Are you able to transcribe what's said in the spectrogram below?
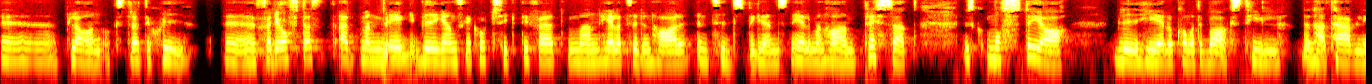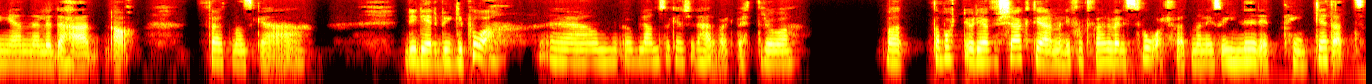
eh, plan och strategi. Eh, för det är oftast att man blir ganska kortsiktig för att man hela tiden har en tidsbegränsning eller man har en press att nu måste jag bli hel och komma tillbaks till den här tävlingen eller det här, ja, för att man ska... Det är det det bygger på. Ehm, och ibland så kanske det hade varit bättre att bara ta bort det. Och det har jag försökt göra men det är fortfarande väldigt svårt för att man är så inne i det tänket att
